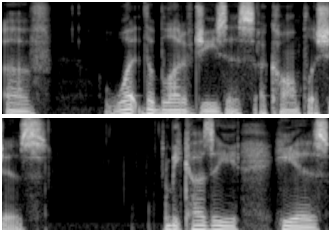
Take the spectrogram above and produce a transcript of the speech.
of what the blood of Jesus accomplishes because he he is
